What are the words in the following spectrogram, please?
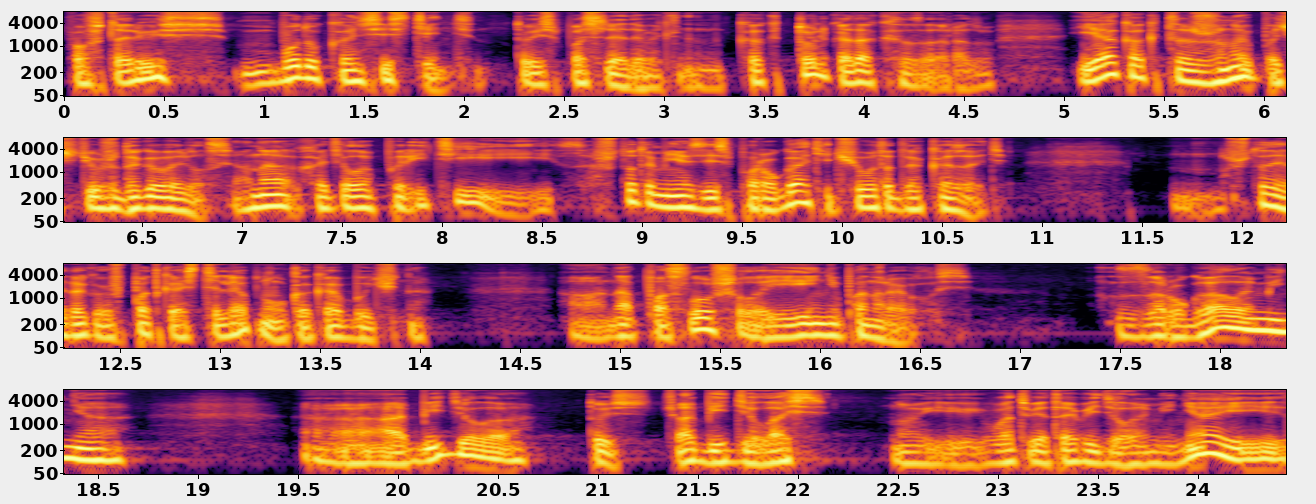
Повторюсь, буду консистентен, то есть последовательным. Как только так сразу. Я как-то с женой почти уже договорился. Она хотела прийти и за что-то меня здесь поругать и чего-то доказать. Что я такое в подкасте ляпнул, как обычно. А она послушала, и ей не понравилось. Заругала меня, а, обидела, то есть обиделась, ну и в ответ обидела меня и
